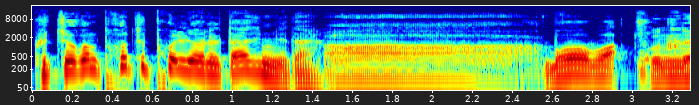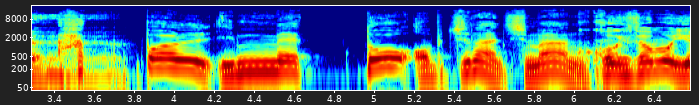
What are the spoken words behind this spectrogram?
그쪽은 포트폴리오를 따집니다. 아. 뭐, 뭐 좋네. 학벌 인맥 도 없지는 않지만 거기서 뭐, 여,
